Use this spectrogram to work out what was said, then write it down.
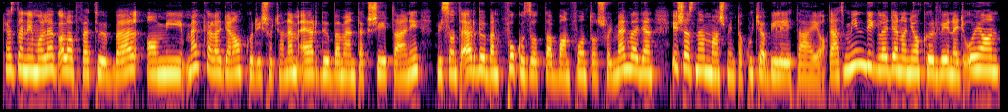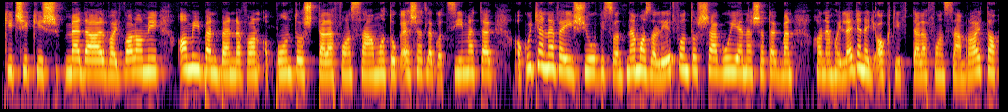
Kezdeném a legalapvetőbbel, ami meg kell legyen akkor is, hogyha nem erdőbe mentek sétálni, viszont erdőben fokozottabban fontos, hogy meglegyen, és ez nem más, mint a kutya bilétája. Tehát mindig legyen a nyakörvén egy olyan kicsi kis medál vagy valami, amiben benne van a pontos telefonszámotok, esetleg a címetek. A kutya neve is jó, viszont nem az a létfontosságú ilyen esetekben, hanem hogy legyen egy aktív telefonszám rajta,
